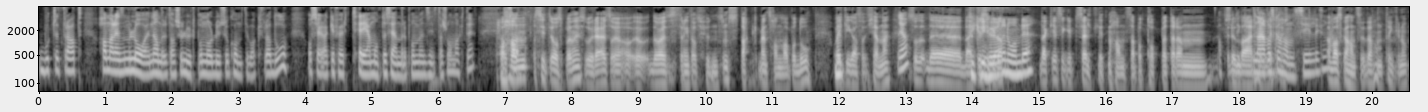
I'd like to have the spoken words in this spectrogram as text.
Bortsett fra at han er den som lå inn i andre etasje og lurte på når du skulle komme tilbake fra do, og ser deg ikke før tre måneder senere på en bensinstasjon. aktig. Og han sitter jo også på en historie. Så det var strengt tatt hun som stakk mens han var på do, og ikke ga seg til kjenne. Ja. Så det, det er Fikk ikke vi høre at- noe om det? Det er ikke sikkert selvtilliten hans er på topp etter den Absolutt runden der. Nei, hva skal han si, liksom? Hva skal han si? Det? Han tenker nok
